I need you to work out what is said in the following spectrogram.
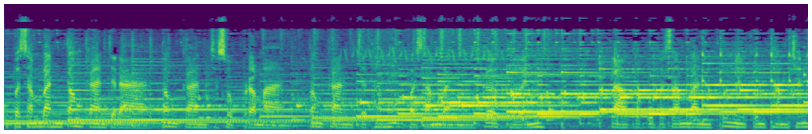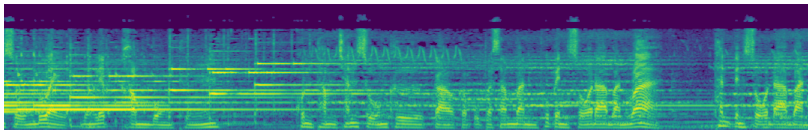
อุปสัมบันต้องการจะด่าต้องการจะสบประมาทต้องการจะทำให้อุปสัมบันเก้อเขิน กล่าวกับอุปสัมบันผู้มีคุณธรรมชั้นสูงด้วยวงเล็บคำบ่งถึง คุณธรรมชั้นสูงคือกล่าวกับอุปสัมบันผู้เป็นโสดาบันว่า ท่านเป็นโสดาบัน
